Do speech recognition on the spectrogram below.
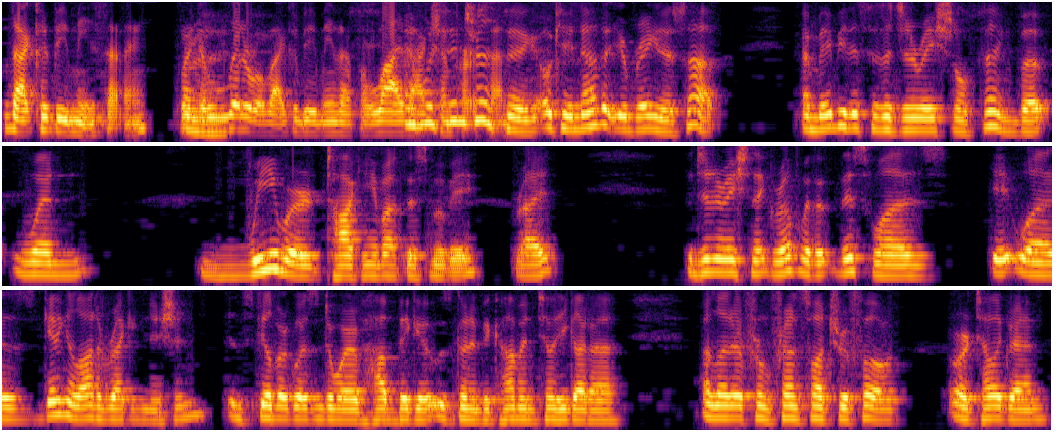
that could be me setting. Like a literal that could be me. That's a live and what's action person. interesting. Okay, now that you're bringing this up, and maybe this is a generational thing, but when we were talking about this movie, right? The generation that grew up with it, this was it was getting a lot of recognition, and Spielberg wasn't aware of how big it was going to become until he got a a letter from Francois Truffaut or a telegram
